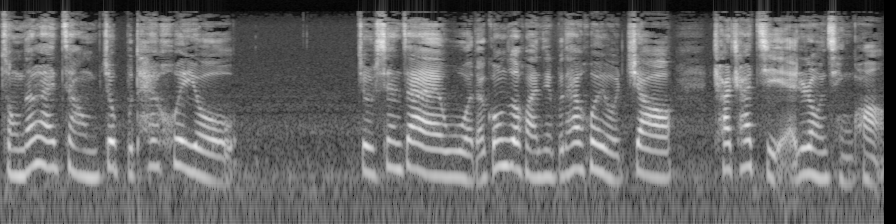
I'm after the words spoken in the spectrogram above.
总的来讲，就不太会有，就现在我的工作环境不太会有叫。叉叉姐这种情况，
